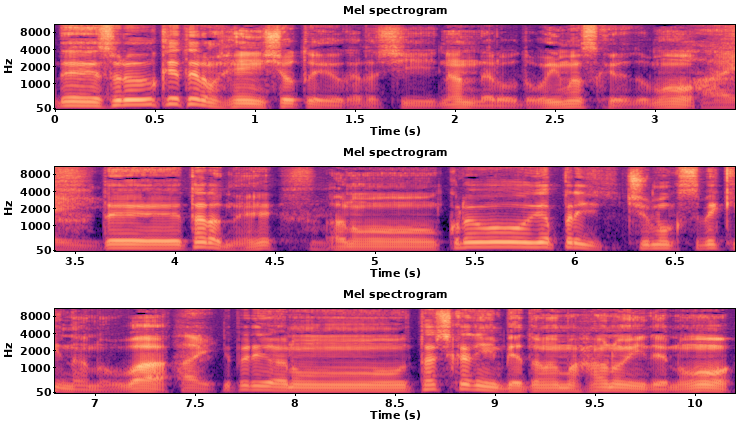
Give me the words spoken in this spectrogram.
で、それを受けての返書という形なんだろうと思いますけれども、はい、で、ただね、あの、これをやっぱり注目すべきなのは、はい、やっぱりあの、確かにベトナム・ハノイでの、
